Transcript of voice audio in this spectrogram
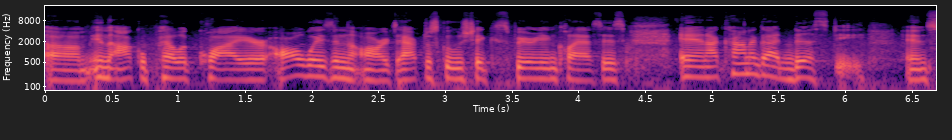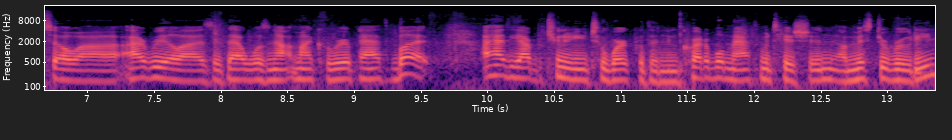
um, in the a cappella choir, always in the arts, after school Shakespearean classes, and I kind of got dusty. And so uh, I realized that that was not my career path, but I had the opportunity to work with an incredible mathematician, uh, Mr. Rudy.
